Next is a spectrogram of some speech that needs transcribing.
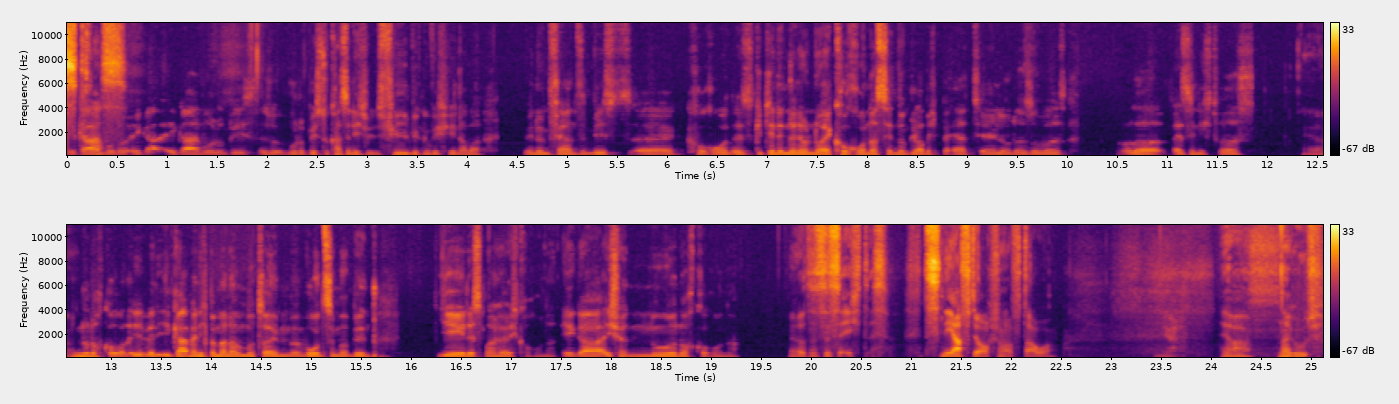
egal wo, du, egal, egal wo du bist, also wo du bist, du kannst ja nicht viel wirklich hin, aber wenn du im Fernsehen bist, äh, Corona, es gibt ja eine neue Corona-Sendung, glaube ich, bei RTL oder sowas. Oder weiß ich nicht was. Ja. Nur noch Corona, egal wenn ich bei meiner Mutter im Wohnzimmer bin, jedes Mal höre ich Corona. Egal, ich höre nur noch Corona. Ja, das ist echt, das nervt ja auch schon auf Dauer. Ja. Ja, na gut.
